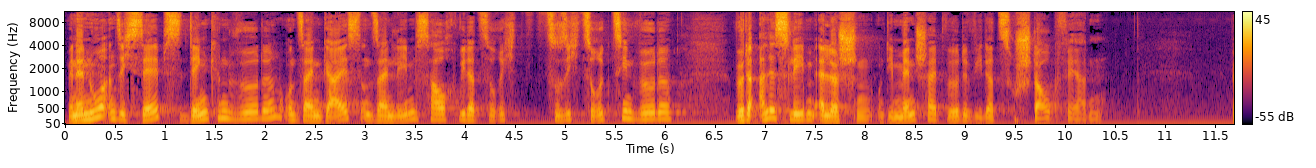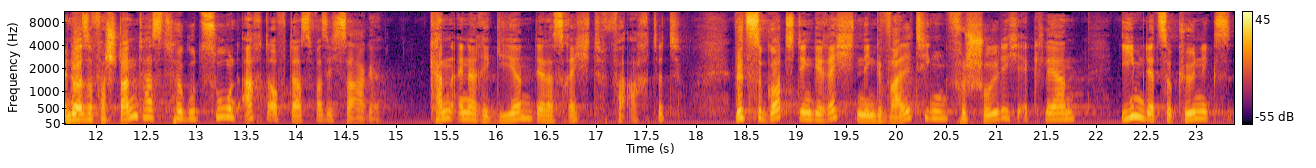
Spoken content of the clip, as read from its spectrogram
Wenn er nur an sich selbst denken würde und seinen Geist und seinen Lebenshauch wieder zu, zu sich zurückziehen würde, würde alles Leben erlöschen und die Menschheit würde wieder zu Staub werden. Wenn du also Verstand hast, hör gut zu und achte auf das, was ich sage. Kann einer regieren, der das Recht verachtet? Willst du Gott, den Gerechten, den Gewaltigen, für schuldig erklären? Ihm, der Königs,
